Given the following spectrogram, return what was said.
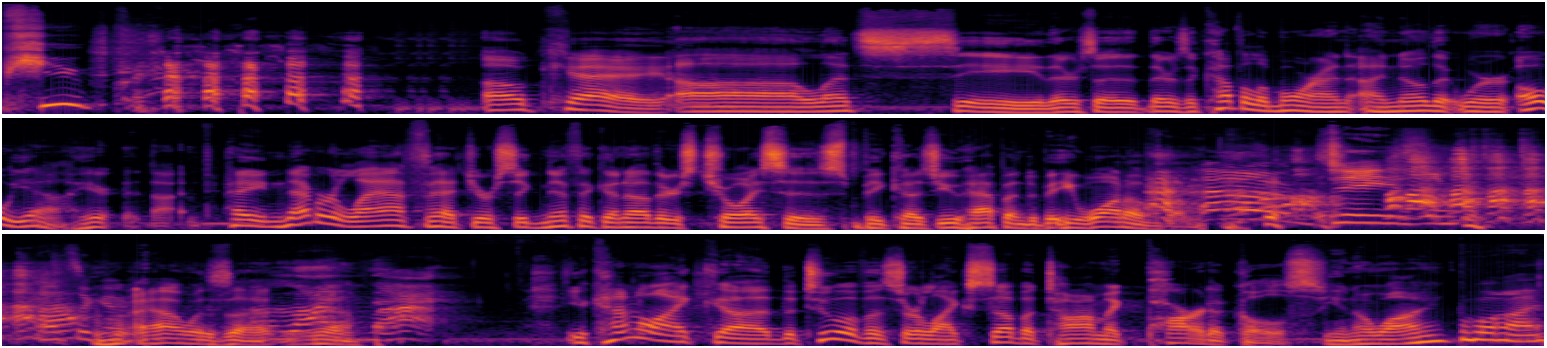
puke. Okay, uh, let's see. There's a there's a couple of more. I, I know that we're. Oh yeah, here. uh, Hey, never laugh at your significant other's choices because you happen to be one of them. oh, jeez. That's a good one. That was uh, yeah. that. You're kind of like uh, the two of us are like subatomic particles. You know why? Why?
